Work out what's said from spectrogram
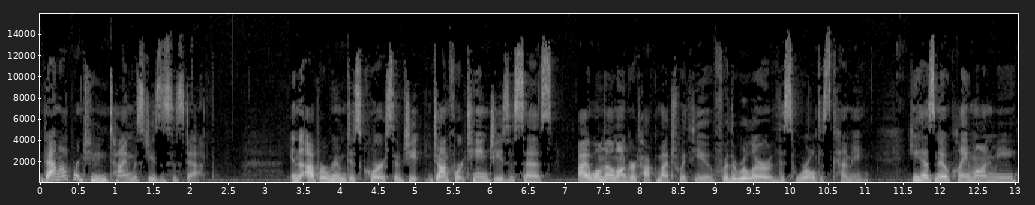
That opportune time was Jesus' death. In the upper room discourse of G- John 14, Jesus says, I will no longer talk much with you, for the ruler of this world is coming. He has no claim on me,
